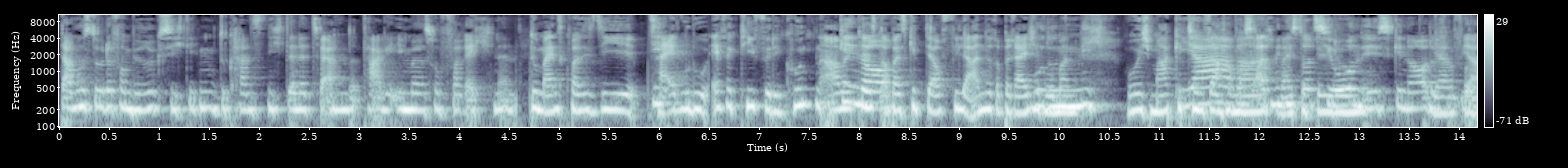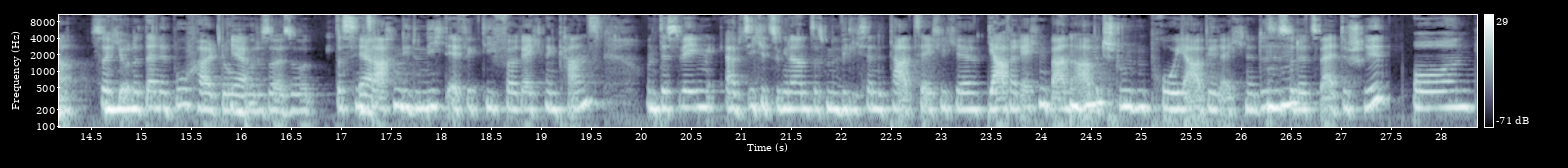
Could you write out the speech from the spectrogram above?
da musst du davon berücksichtigen, du kannst nicht deine 200 Tage immer so verrechnen. Du meinst quasi die, die Zeit, wo du effektiv für den Kunden arbeitest, genau, aber es gibt ja auch viele andere Bereiche, wo, wo man, nicht, wo ich Marketing-Sachen ja, was Administration ist, genau, dafür, ja, ja, solche mhm. oder deine Buchhaltung ja. oder so. Also das sind ja. Sachen, die du nicht effektiv verrechnen kannst. Und deswegen habe ich jetzt so genannt, dass man wirklich seine tatsächliche ja, verrechenbaren mhm. Arbeitsstunden pro Jahr berechnet. Das mhm. ist so der zweite Schritt. Und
